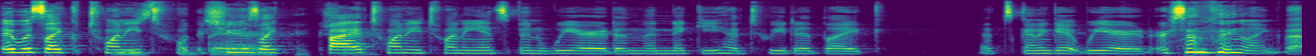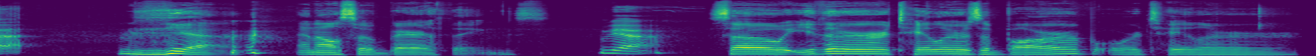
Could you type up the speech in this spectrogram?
It was like Use 2020. She was like, by picture. 2020, it's been weird. And then Nicki had tweeted, like, it's going to get weird or something like that. yeah, and also bear things. Yeah. So either Taylor is a barb or Taylor,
